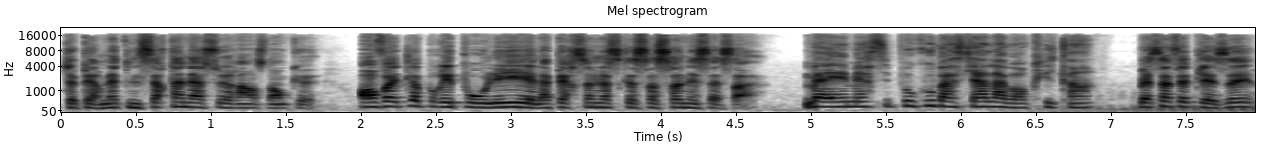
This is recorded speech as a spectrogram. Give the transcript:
te permettent une certaine assurance. Donc, euh, on va être là pour épauler la personne lorsque ce sera nécessaire. Ben, merci beaucoup, Pascal, d'avoir pris le temps. Ben, ça fait plaisir.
